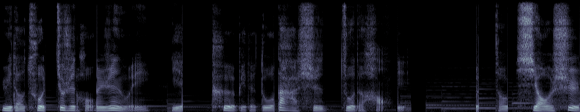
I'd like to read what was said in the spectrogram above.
遇到挫就是后认为也特别的多，大事做得好，小事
